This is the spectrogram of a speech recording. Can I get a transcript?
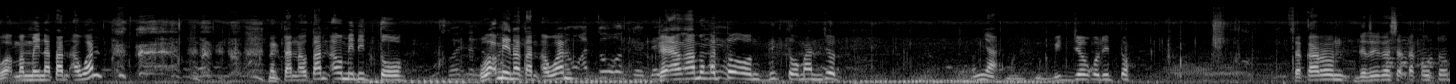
Wa man may natanawan. nagtanaw-tanaw mi didto. Wa mi natanawan. Kay ang among adtoon dito man jud. Unya, mag-video ko dito. Sa karon diri ra sa Takutob.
